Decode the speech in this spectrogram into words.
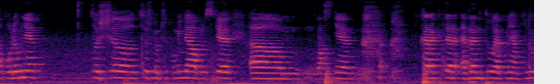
a podobně. Což, což mi připomíná prostě um, vlastně charakter eventu jako nějakého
